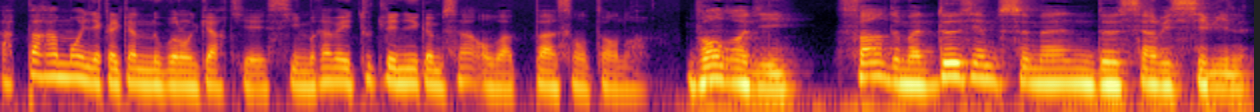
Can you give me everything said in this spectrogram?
Apparemment, il y a quelqu'un de nouveau dans le quartier. S'il me réveille toutes les nuits comme ça, on va pas s'entendre. Vendredi, fin de ma deuxième semaine de service civil.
